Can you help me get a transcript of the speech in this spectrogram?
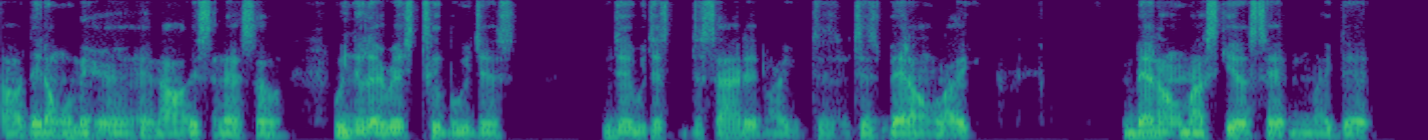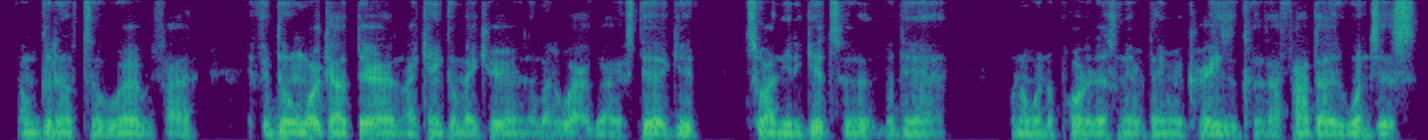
uh, they don't want me here and all this and that. So we knew that risk too, but we just we just we just decided like just just bet on like bet on my skill set and like that I'm good enough to where if I if it don't work out there and I can't come back here, no matter where I go, I can still get to I need to get to it. But then when I went to portal, that's when everything went crazy because I found out it wasn't just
